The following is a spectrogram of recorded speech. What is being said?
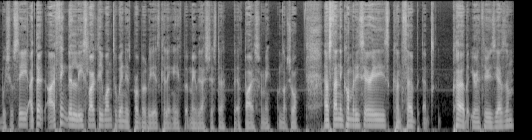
we shall see. I don't. I think the least likely one to win is probably is Killing Eve, but maybe that's just a bit of bias for me. I'm not sure. Outstanding comedy series, Contheb, um, Curb Your Enthusiasm,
